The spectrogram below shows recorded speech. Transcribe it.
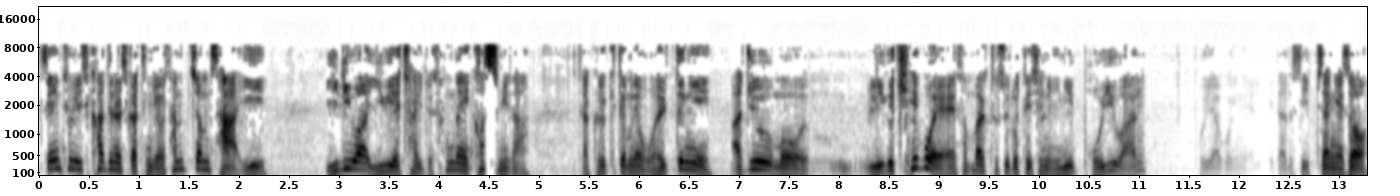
세인트루이스 카드널스 같은 경우 3.42 1위와 2위의 차이도 상당히 컸습니다. 자 그렇기 때문에 월등히 아주 뭐 리그 최고의 선발 투수 로테이션을 이미 보유한 보유하고 있는 LA 다저스 입장에서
